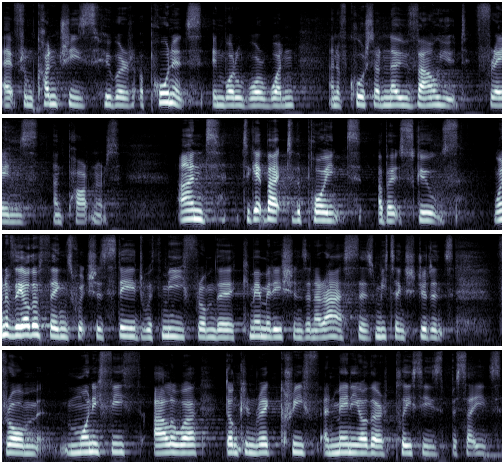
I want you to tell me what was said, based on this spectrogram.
uh, from countries who were opponents in World War I and, of course, are now valued friends and partners. And to get back to the point about schools, One of the other things which has stayed with me from the commemorations in Arras is meeting students from Monifieth, Alloa, Duncanrig, Creef and many other places besides.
